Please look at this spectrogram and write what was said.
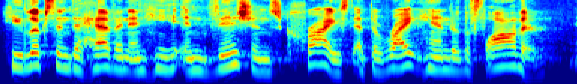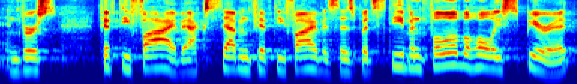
He looks into heaven and he envisions Christ at the right hand of the Father. In verse 55, Acts 7 55, it says, But Stephen, full of the Holy Spirit,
